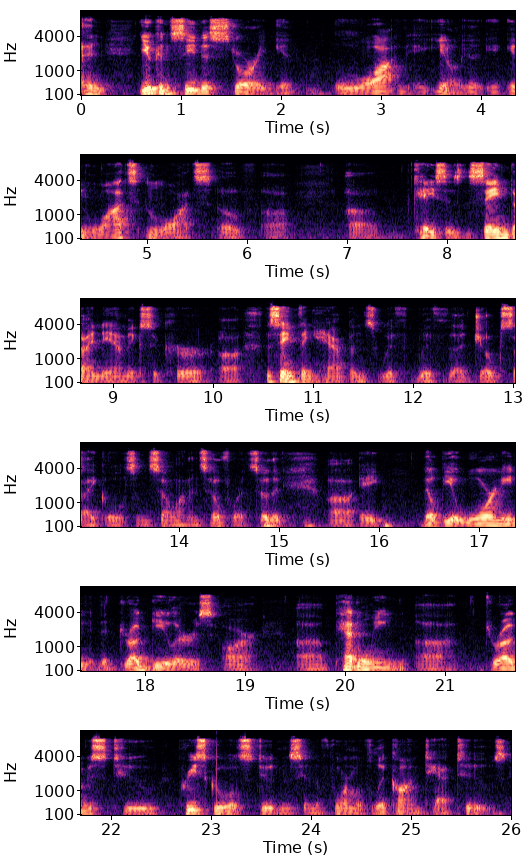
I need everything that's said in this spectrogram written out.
And you can see this story in lot, you know, in, in lots and lots of uh, uh, cases, the same dynamics occur. Uh, the same thing happens with with uh, joke cycles and so on and so forth. So that uh, a there'll be a warning that drug dealers are uh, peddling uh, drugs to preschool students in the form of lick-on tattoos,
